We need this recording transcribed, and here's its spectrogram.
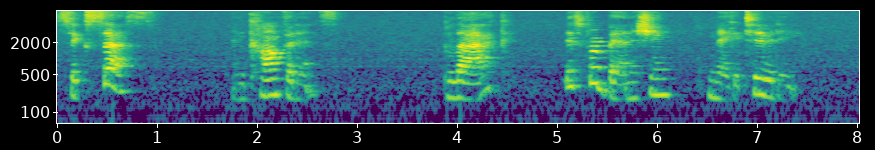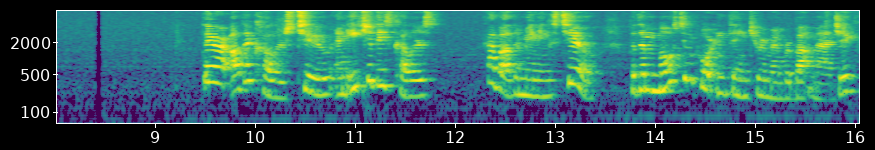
success, and confidence. Black is for banishing negativity. There are other colors too, and each of these colors have other meanings too. But the most important thing to remember about magic,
